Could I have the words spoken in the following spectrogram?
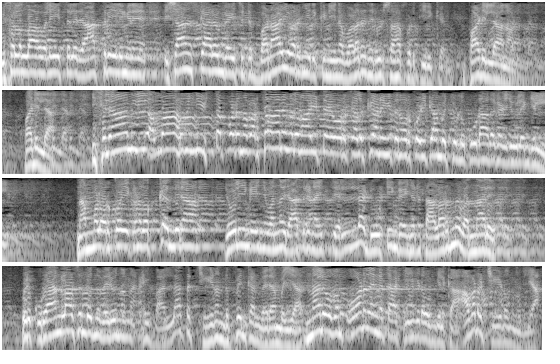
നബിസല്ലാഹു അലൈസ് രാത്രിയിൽ ഇങ്ങനെ ഇഷാനസ്കാരം കഴിച്ചിട്ട് ബടായി പറഞ്ഞിരിക്കണീനെ വളരെ നിരുത്സാഹപ്പെടുത്തിയിരിക്കുകയാണ്. പാടില്ല എന്നാണ്. പാടില്ല. ഇസ്ലാമിൽ അള്ളാഹുവിന് ഇഷ്ടപ്പെടുന്ന വർത്തമാനങ്ങളുമായിട്ട് അവർ കളിക്കുകയാണെങ്കിൽ തന്നെ ഓർക്കൊഴിക്കാൻ പറ്റുള്ളൂ. കൂടാതെ കഴിയൂലെങ്കിൽ. നമ്മൾ ഓർക്കൊഴിക്കണതൊക്കെ എന്തിനാ? ജോലിയും കഴിഞ്ഞ് വന്ന് രാത്രി നൈറ്റ് എല്ലാ ഡ്യൂട്ടിയും കഴിഞ്ഞിട്ട് തളർന്ന് വന്നാൽ ഒരു ഖുറാൻ ക്ലാസ് ഉണ്ടെന്ന് വരുമെന്ന് ഐ വല്ലാത്ത ക്ഷീണമുണ്ട്. ഇപ്പൊ എനിക്കാൻ വരാൻ വയ്യ. എന്നാലും അവൻ പോണത് എങ്ങട്ടാ? ടിവിയുടെ മുമ്പിൽക്കാ അവിടെ ക്ഷീണമൊന്നുമില്ല.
